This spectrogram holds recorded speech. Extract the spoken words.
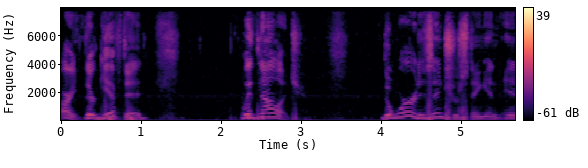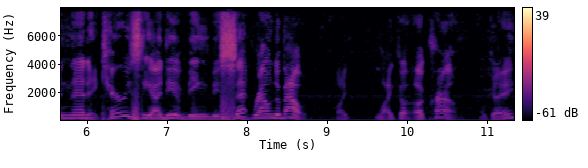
All right, they're gifted with knowledge. The word is interesting in, in that it carries the idea of being beset round about, like, like a, a crown, okay?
